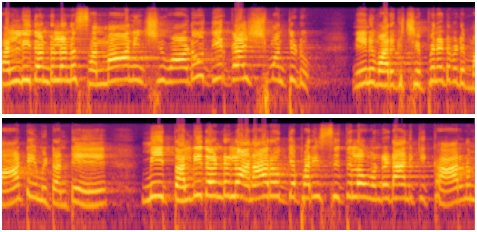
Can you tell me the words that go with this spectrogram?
తల్లిదండ్రులను సన్మానించేవాడు దీర్ఘాయుష్మంతుడు. నేను వారికి చెప్పినటువంటి మాట ఏమిటంటే మీ తల్లిదండ్రులు అనారోగ్య పరిస్థితిలో ఉండడానికి కారణం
